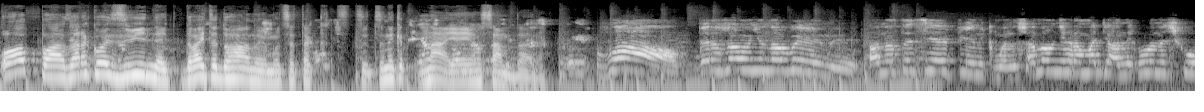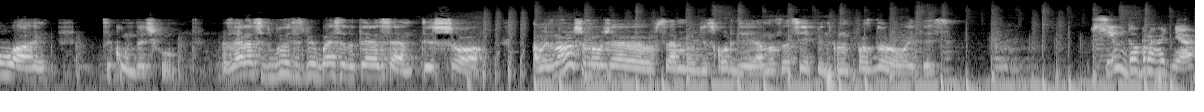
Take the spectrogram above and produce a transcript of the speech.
Опа, зараз когось звільнять. Давайте догануємо, це так. Це, це не кр- На, я його сам вдарю. Вау! Державні новини! Анастасія Пінкман, шановні громадяни, хвилиночку уваги. Секундочку. Зараз відбудеться співбесіда ТСН. Ти що? А ви знали, що ми вже в себе в Діскорді? Анастасія Пінкман, поздоровайтесь. Всім доброго дня.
